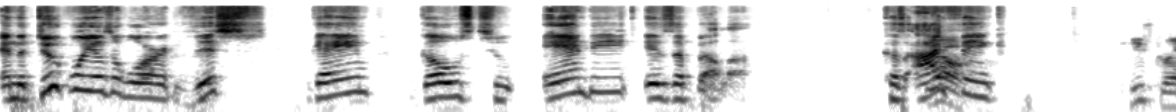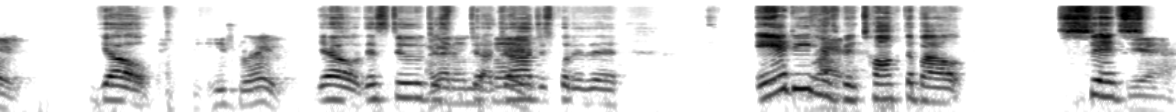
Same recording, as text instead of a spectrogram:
and the Duke Williams award this game goes to Andy Isabella, because I Yo. think, He's great. yo, He's great. Yo, this dude just to John say. just put it in. Andy has been talked about since Yeah.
